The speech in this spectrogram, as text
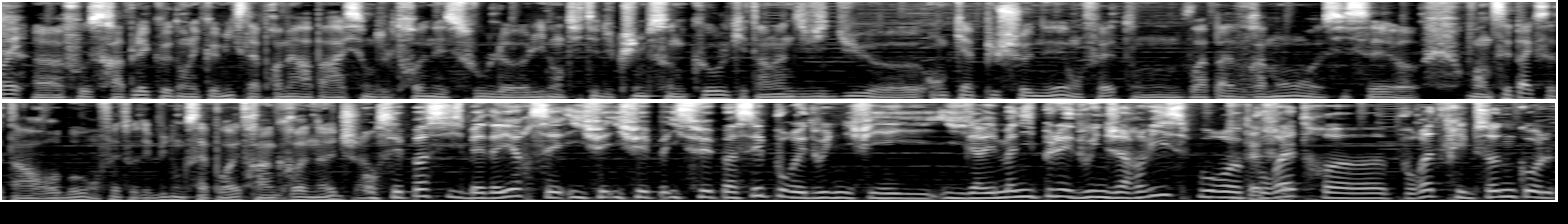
Ouais. euh, faut se rappeler que dans les comics, la première apparition d'Ultron est sous l'identité du Crimson Call, qui est un individu euh, encapuchonné en fait. On ne voit pas vraiment euh, si c'est, euh, enfin, on ne sait pas que c'est un robot en fait au début, donc ça pourrait être un Grunge. On sait pas si, ben d'ailleurs, il fait, il fait, il se fait passer pour Edwin, il, il avait manipulé Edwin Jarvis pour, pour fait. être, euh, pour être Crimson Call.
